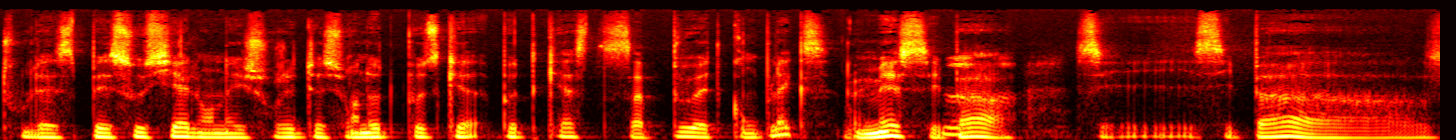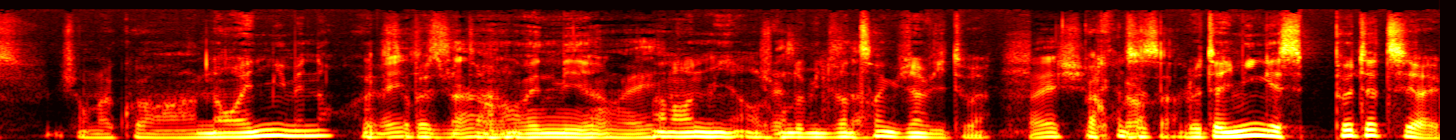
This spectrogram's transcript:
tout l'aspect social, on a échangé déjà sur un autre podcast, ça peut être complexe, mais c'est n'est pas c'est pas. on a quoi Un an et demi maintenant? Ça passe vite. Un, an et demi. Hein, Un an et demi. En juin 2025 vient vite. Ouais. Par contre, c'est ça. Le timing est peut-être serré.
